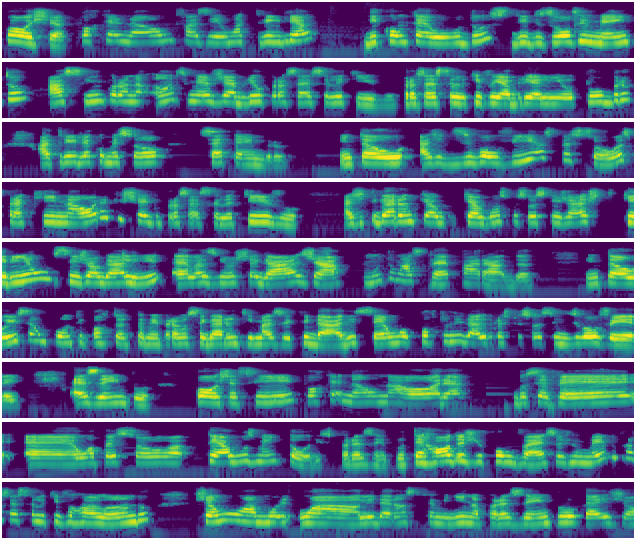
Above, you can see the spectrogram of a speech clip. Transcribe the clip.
Poxa, por que não fazer uma trilha de conteúdos de desenvolvimento assíncrona antes mesmo de abrir o processo seletivo. O processo seletivo ia abrir ali em outubro, a trilha começou em setembro. Então, a gente desenvolvia as pessoas para que, na hora que chega o processo seletivo, a gente garante que, que algumas pessoas que já queriam se jogar ali, elas iam chegar já muito mais preparada. Então, isso é um ponto importante também para você garantir mais equidade e ser uma oportunidade para as pessoas se desenvolverem. Exemplo, poxa, se, por que não, na hora você vê é, uma pessoa ter alguns mentores, por exemplo, ter rodas de conversas no meio do processo seletivo rolando, chama uma, uma liderança feminina, por exemplo, da EJ,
